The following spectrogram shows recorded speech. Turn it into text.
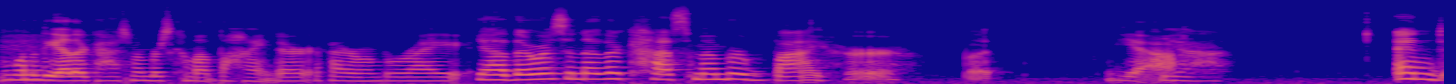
one of the other cast members come up behind her, if I remember right. Yeah, there was another cast member by her, but Yeah. yeah. And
